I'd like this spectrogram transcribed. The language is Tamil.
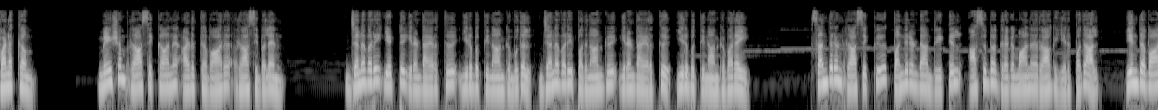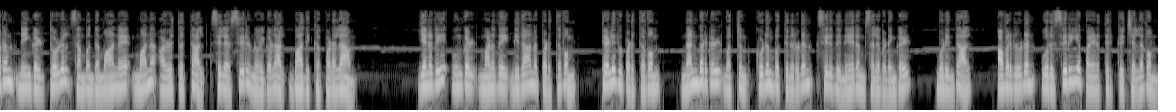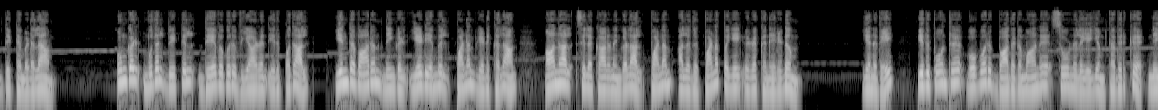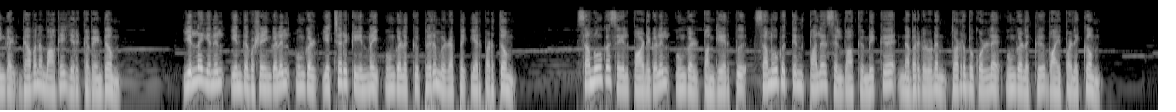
வணக்கம். மேஷம் ராசிக்கான அடுத்த வார ராசிபலன். ஜனவரி எட்டு இரண்டாயிரத்து இருபத்தி நான்கு முதல் ஜனவரி பதினான்கு இரண்டாயிரத்து இருபத்தி நான்கு வரை. சந்திரன் ராசிக்கு பன்னிரண்டாம் வீட்டில் அசுப கிரகமான ராகு இருப்பதால் இந்த வாரம் நீங்கள் தொழில் சம்பந்தமான மன அழுத்தத்தால் சில சிறு நோய்களால் பாதிக்கப்படலாம். எனவே உங்கள் மனதை நிதானப்படுத்தவும் தெளிவுபடுத்தவும் நண்பர்கள் மற்றும் குடும்பத்தினருடன் சிறிது நேரம் செலவிடுங்கள். முடிந்தால் அவர்களுடன் ஒரு சிறிய பயணத்திற்கு செல்லவும் திட்டமிடலாம். உங்கள் முதல் வீட்டில் தேவகுரு வியாழன் இருப்பதால் இந்த வாரம் நீங்கள் ஏடிஎம்மில் பணம் எடுக்கலாம். ஆனால் சில காரணங்களால் பணம் அல்லது பணப்பையை இழக்க நேரிடும். எனவே இதுபோன்ற ஒவ்வொரு பாதகமான சூழ்நிலையையும் தவிர்க்க நீங்கள் கவனமாக இருக்க வேண்டும். இல்லையெனில் இந்த விஷயங்களில் உங்கள் எச்சரிக்கையின்மை உங்களுக்கு பெரும் இழப்பை ஏற்படுத்தும். சமூக செயல்பாடுகளில் உங்கள் பங்கேற்பு சமூகத்தின் பல செல்வாக்கு மிக்க நபர்களுடன் தொடர்பு கொள்ள உங்களுக்கு வாய்ப்பளிக்கும்.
